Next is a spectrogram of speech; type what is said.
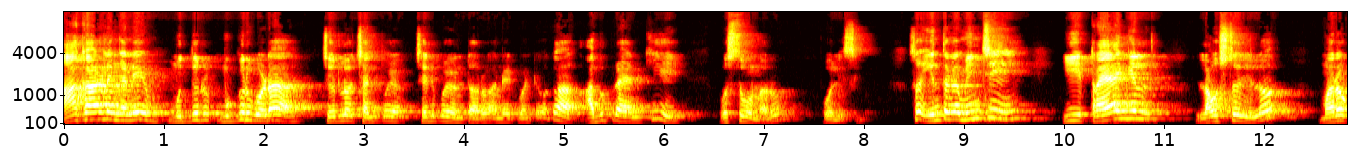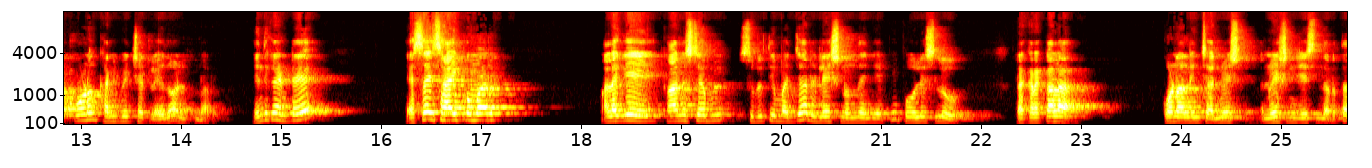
ఆ కారణంగానే ముగ్గురు ముగ్గురు కూడా చెరులో చనిపోయి చనిపోయి ఉంటారు అనేటువంటి ఒక అభిప్రాయానికి వస్తూ ఉన్నారు పోలీసులు. సో ఇంతకు మించి ఈ ట్రయాంగిల్ లవ్ స్టోరీలో మరో కోణం కనిపించట్లేదు అంటున్నారు. ఎందుకంటే ఎస్ఐ సాయి కుమార్ అలాగే కానిస్టేబుల్ శృతి మధ్య రిలేషన్ ఉందని చెప్పి పోలీసులు రకరకాల కోణాల నుంచి అన్వేష అన్వేషణ చేసిన తర్వాత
